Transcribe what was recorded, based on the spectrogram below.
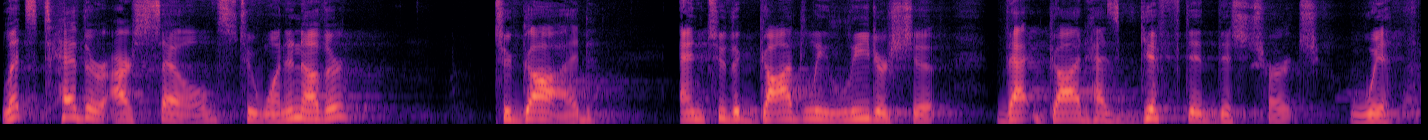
let's tether ourselves to one another, to God, and to the godly leadership that God has gifted this church with.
